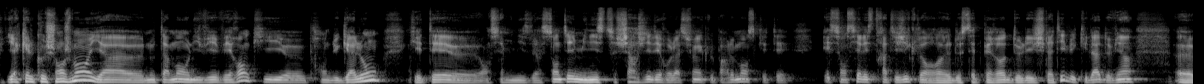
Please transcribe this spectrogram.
il y a quelques changements. Il y a euh, notamment Olivier Véran qui euh, prend du galon, qui était euh, ancien ministre de la Santé, ministre chargé des relations avec le Parlement, ce qui était essentiel et stratégique lors de cette période de législative, et qui là devient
